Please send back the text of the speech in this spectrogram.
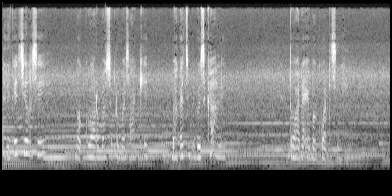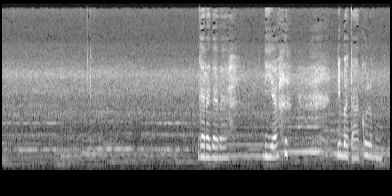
Dari kecil sih mau keluar masuk rumah sakit bahkan seminggu sekali. Tuh anak emang kuat sih gara-gara dia di mata aku lem, lem,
